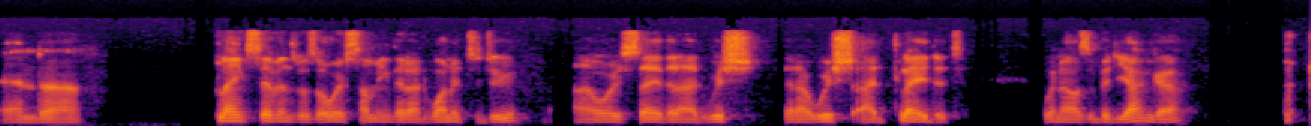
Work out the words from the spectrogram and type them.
and uh, playing sevens was always something that I'd wanted to do. I always say that I'd wish that I wish I'd played it when I was a bit younger,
